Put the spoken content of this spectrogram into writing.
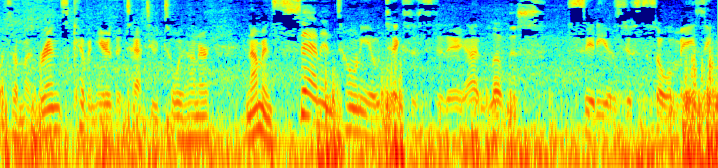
What's up, my friends? Kevin here, the Tattooed Toy Hunter, and I'm in San Antonio, Texas today. I love this city. It's just so amazing.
